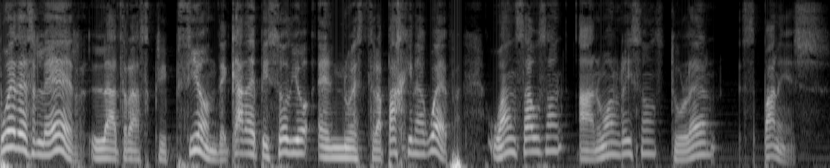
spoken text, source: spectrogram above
Puedes leer la transcripción de cada episodio en nuestra página web 1001 Reasons to Learn Spanish.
